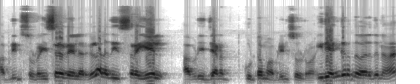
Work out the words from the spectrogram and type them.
அப்படின்னு சொல்றோம். இஸ்ரவேலர்கள் அல்லது இஸ்ரேல் அப்படி ஜன கூட்டம் அப்படின்னு சொல்றோம். இது எங்க இருந்து வருதுன்னா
